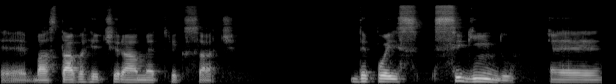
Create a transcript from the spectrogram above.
É, bastava retirar a metrixate. Depois, seguindo, é,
